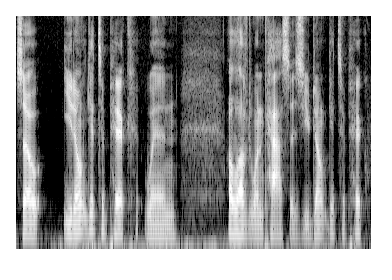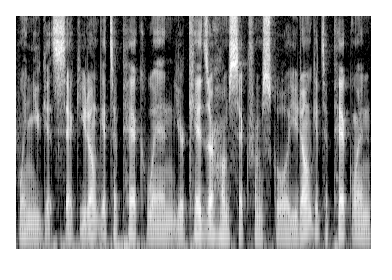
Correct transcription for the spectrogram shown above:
So you don't get to pick when a loved one passes. You don't get to pick when you get sick. You don't get to pick when your kids are homesick from school. You don't get to pick when,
